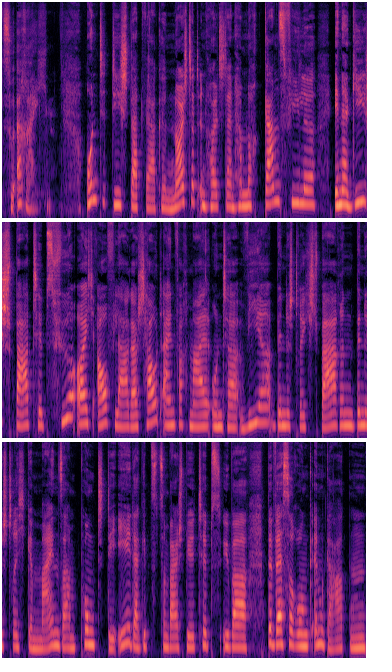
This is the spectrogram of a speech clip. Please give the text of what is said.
zu erreichen. Und die Stadtwerke Neustadt in Holstein haben noch ganz viele Energiespartipps für euch auf Lager. Schaut einfach mal unter wir-sparen-gemeinsam.de. Da gibt es zum Beispiel Tipps über Bewässerung im Garten,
